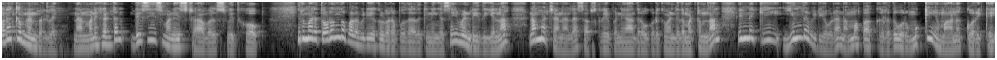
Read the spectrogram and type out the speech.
வணக்கம் நண்பர்களே. நான் Manikandan. This is Mani's travels with hope இது மாதிரி தொடர்ந்து பல வீடியோக்கள் வரப்போது அதுக்கு நீங்கள் செய்ய வேண்டியது எல்லாம் நம்ம சேனலில் சப்ஸ்கிரைப் பண்ணி ஆதரவு கொடுக்க வேண்டியது மட்டும்தான். இன்னைக்கு இந்த வீடியோவில் நம்ம பார்க்குறது ஒரு முக்கியமான கோரிக்கை.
